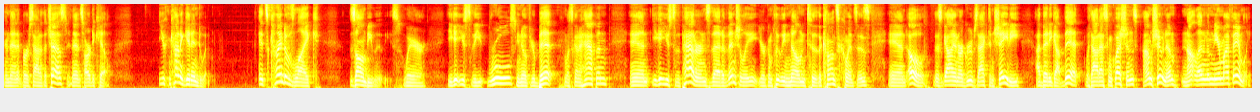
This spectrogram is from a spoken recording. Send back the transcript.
and then it bursts out of the chest, and then it's hard to kill. You can kind of get into it. It's kind of like zombie movies where you get used to the rules, you know, if you're bit, what's going to happen, and you get used to the patterns that eventually you're completely numb to the consequences. And oh, this guy in our group's acting shady. I bet he got bit without asking questions. I'm shooting him, not letting him near my family.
